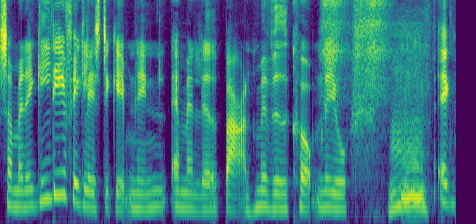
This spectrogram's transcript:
så man ikke lige fik læst igennem, inden at man lavede barn med vedkommende jo. Mm, ikke?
